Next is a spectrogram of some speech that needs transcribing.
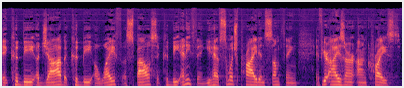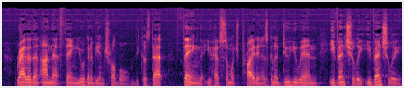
it could be a job, it could be a wife, a spouse, it could be anything. You have so much pride in something. If your eyes aren't on Christ rather than on that thing, you are going to be in trouble because that thing that you have so much pride in is going to do you in eventually, eventually.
